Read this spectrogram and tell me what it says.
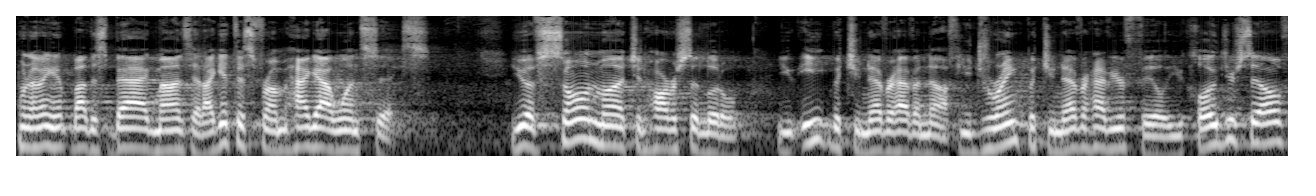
when I think about this bag mindset. I get this from Haggai 1 6. You have sown much and harvested little. You eat, but you never have enough. You drink, but you never have your fill. You clothe yourself,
